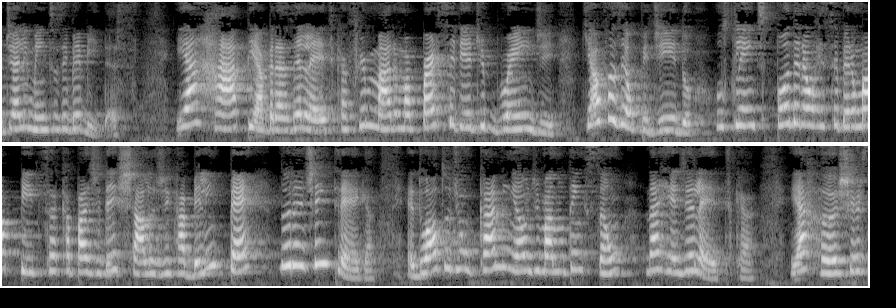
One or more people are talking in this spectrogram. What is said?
de alimentos e bebidas e a RAP e a Brasa Elétrica firmaram uma parceria de brand, que ao fazer o pedido, os clientes poderão receber uma pizza capaz de deixá-los de cabelo em pé durante a entrega. É do alto de um caminhão de manutenção da rede elétrica. E a Rushers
